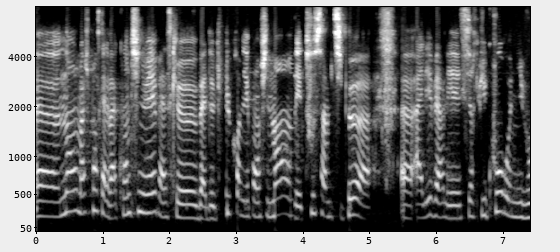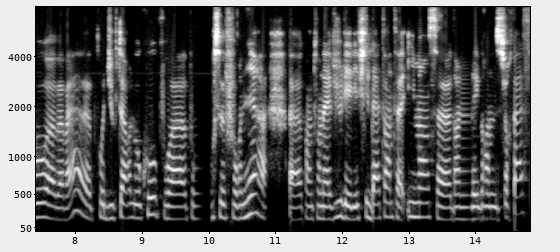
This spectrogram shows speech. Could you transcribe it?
Euh, non, moi je pense qu'elle va continuer parce que bah, depuis le premier confinement, on est tous un petit peu euh, euh allés vers les circuits courts au niveau euh, bah, voilà, producteurs locaux pour, pour, se fournir. quand on a vu les, les files d'attente immenses dans les grandes surfaces,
